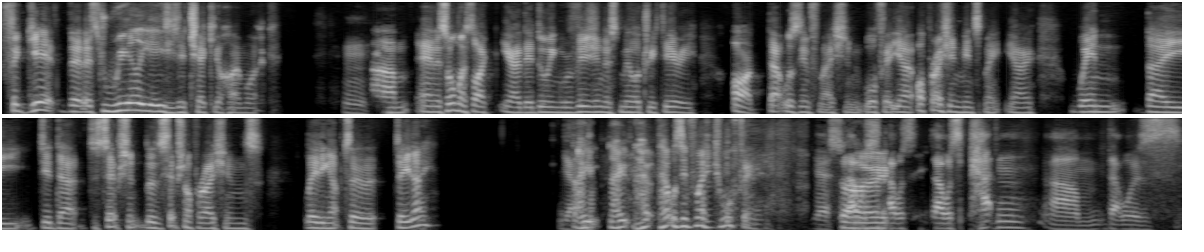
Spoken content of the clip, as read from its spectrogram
forget that it's really easy to check your homework. Mm. Um, and it's almost like, you know, they're doing revisionist military theory. Oh, that was information warfare. You know, Operation Mincemeat, you know, when they did that deception, the deception operations leading up to D Day, yeah. They, they, that was information warfare. Yeah, so, so that, was, that was that was Patton. Um, that was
